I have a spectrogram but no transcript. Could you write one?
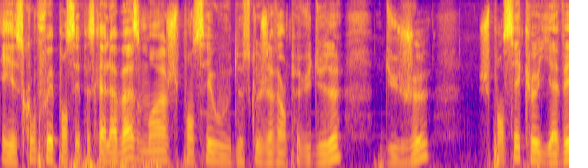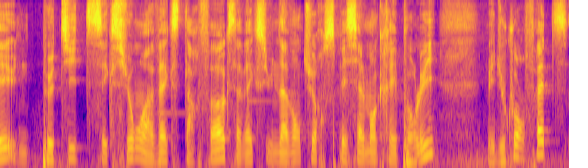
Et est-ce qu'on pouvait penser, parce qu'à la base, moi je pensais, ou de ce que j'avais un peu vu du jeu, je pensais qu'il y avait une petite section avec Star Fox, avec une aventure spécialement créée pour lui. Mais du coup, en fait,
